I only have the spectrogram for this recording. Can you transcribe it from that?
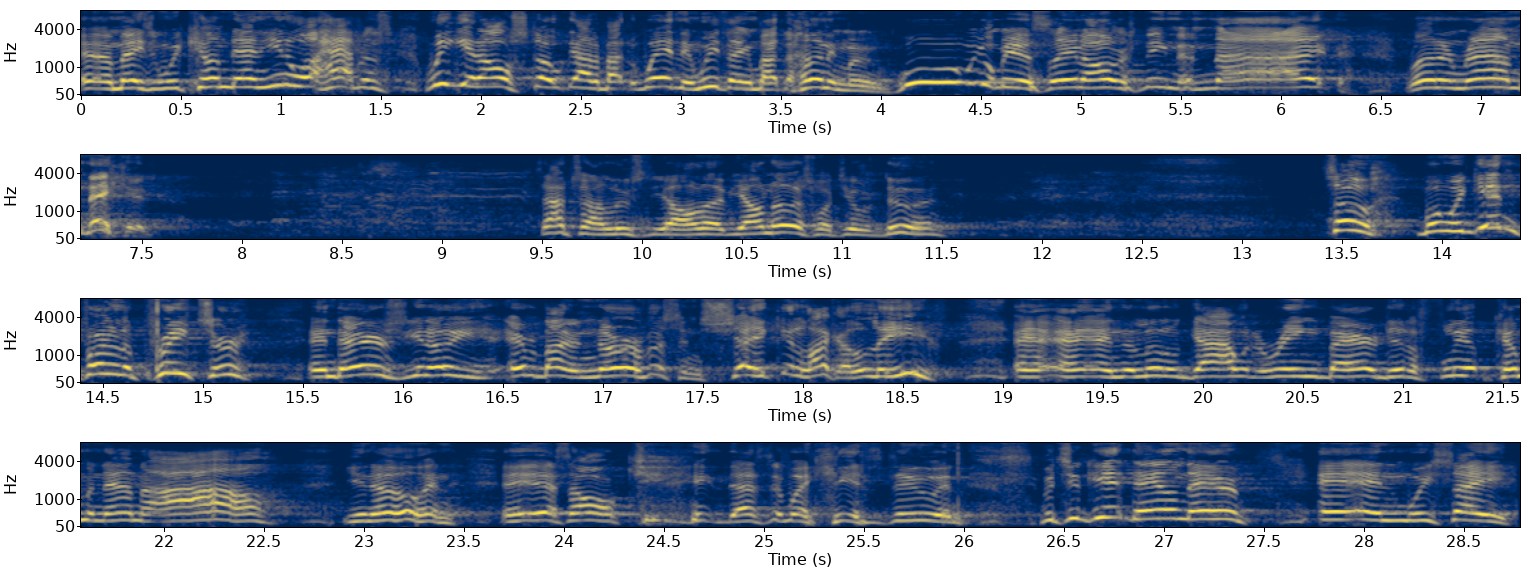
amazing. We come down, you know what happens? We get all stoked out about the wedding, we think about the honeymoon. Woo, we're going to be in St. Augustine tonight, running around naked. So I'm trying to loosen y'all up. Y'all know that's what you were doing. So when we get in front of the preacher, and there's, you know, everybody nervous and shaking like a leaf, and, and the little guy with the ring bearer did a flip coming down the aisle you know, and, that's all. That's the way kids do. And, but you get down there and, and, we say,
